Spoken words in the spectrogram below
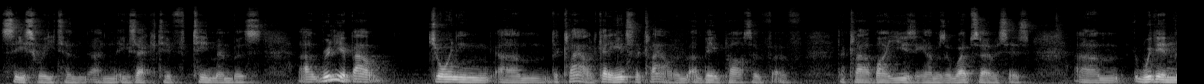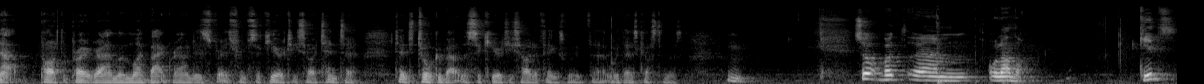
C-suite and, and executive team members, um, really about joining um, the cloud, getting into the cloud and, and being part of, of the cloud by using Amazon Web Services. Um, within that part of the program, and my background is, is from security, so I tend to tend to talk about the security side of things with uh, with those customers. So, but um, Orlando, kids,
